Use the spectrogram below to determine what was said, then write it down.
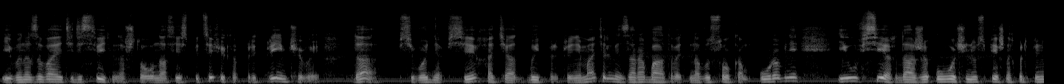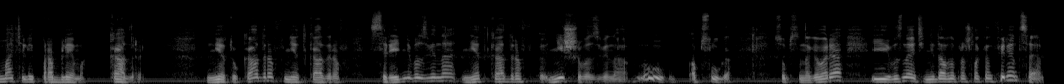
И вы называете действительно, что у нас есть специфика предприимчивые. Да, сегодня все хотят быть предпринимателями, зарабатывать на высоком уровне, и у всех, даже у очень успешных предпринимателей, проблема – кадры. Нету кадров, нет кадров среднего звена, нет кадров низшего звена, ну, обслуга, собственно говоря. И вы знаете, недавно прошла конференция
